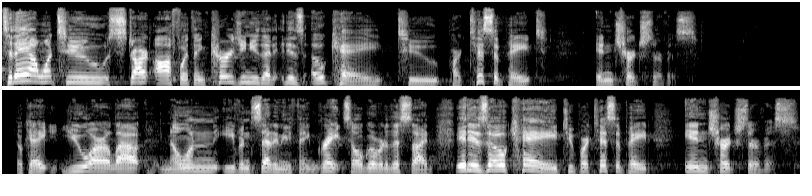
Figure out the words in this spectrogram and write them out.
Today, I want to start off with encouraging you that it is okay to participate in church service. Okay, you are allowed, no one even said anything. Great, so I'll go over to this side. It is okay to participate in church service.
